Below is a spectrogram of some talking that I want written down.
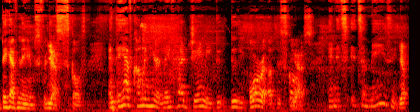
they have names for Yes. these skulls, and they have come in here and they've had Jamie do, do the aura of the skull, Yes. and it's it's amazing. Yep.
